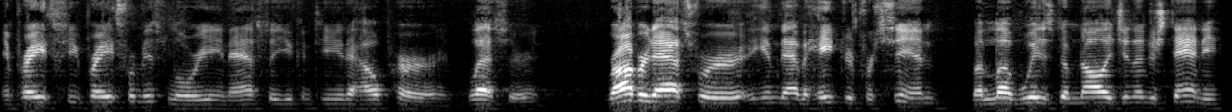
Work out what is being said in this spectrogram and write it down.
And pray, she prays for Miss Lori and asks that you continue to help her and bless her. And Robert asks for him to have a hatred for sin, but love wisdom, knowledge, and understanding.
